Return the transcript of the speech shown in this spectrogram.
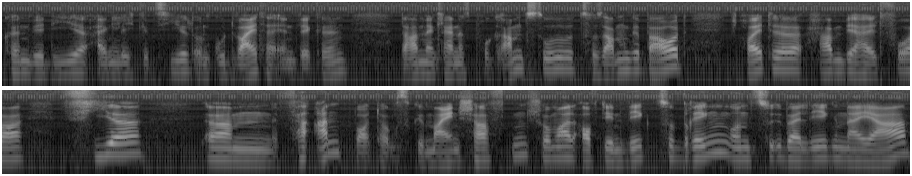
können wir die eigentlich gezielt und gut weiterentwickeln? Da haben wir ein kleines Programm zu, zusammengebaut. Heute haben wir halt vor, vier ähm, Verantwortungsgemeinschaften schon mal auf den Weg zu bringen und zu überlegen, naja,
